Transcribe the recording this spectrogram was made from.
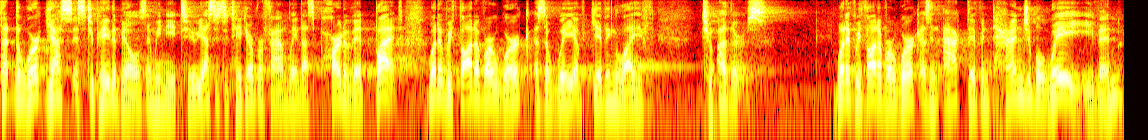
That the work, yes, is to pay the bills and we need to. Yes, it's to take care of our family and that's part of it. But what if we thought of our work as a way of giving life to others? What if we thought of our work as an active and tangible way, even,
